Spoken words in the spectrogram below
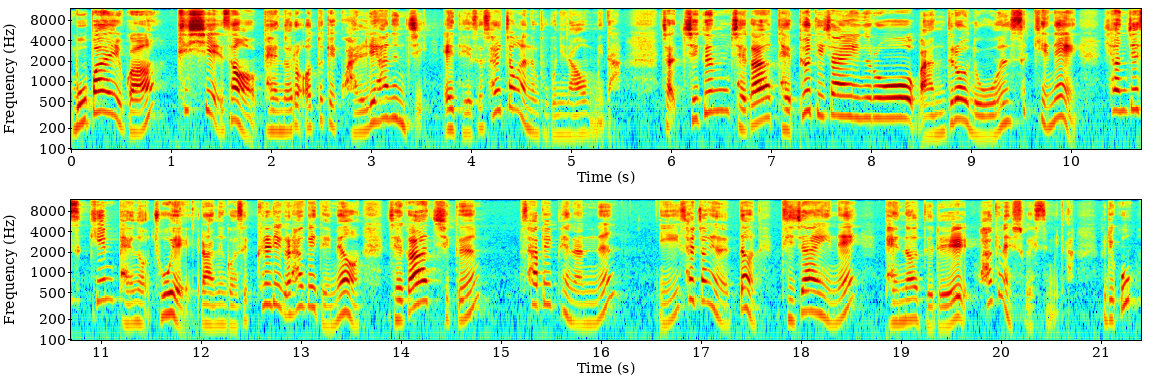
모바일과 PC에서 배너를 어떻게 관리하는지에 대해서 설정하는 부분이 나옵니다. 자, 지금 제가 대표 디자인으로 만들어 놓은 스킨에 현재 스킨 배너 조회라는 것을 클릭을 하게 되면 제가 지금 삽입해 놨는 이 설정해 놨던 디자인의 배너들을 확인할 수가 있습니다. 그리고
